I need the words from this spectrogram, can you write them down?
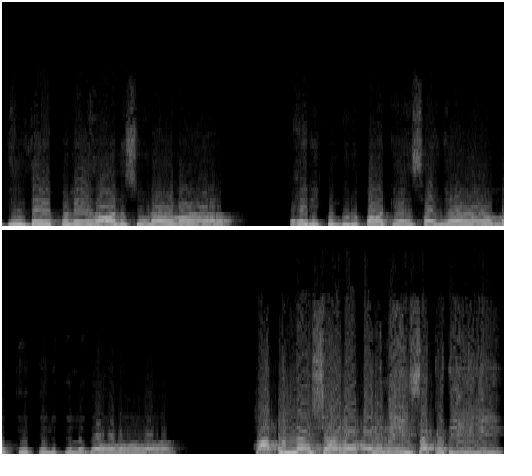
ਦਿਲ ਦੇ ਭਲੇ ਹਾਲ ਸੁਣਾਵਾਂ ਪਹਿਰੀ ਕੁੰਗਰੂ ਪਾ ਕੇ ਸਾਈਆਂ ਮੱਥੇ ਤਿਲਕ ਲਗਾਵਾਂ। ਹਾਂ ਬੁੱਲੇ ਸ਼ਾਵਾ ਮਰ ਨਹੀਂ ਸਕਦੀ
